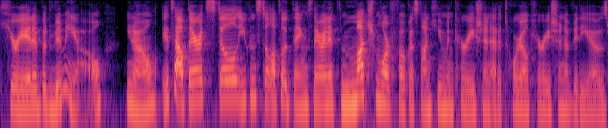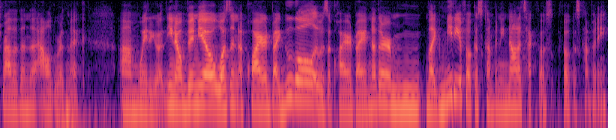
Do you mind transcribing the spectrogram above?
curated, but Vimeo, you know, it's out there. It's still you can still upload things there, and it's much more focused on human curation, editorial curation of videos rather than the algorithmic um, way to go. You know, Vimeo wasn't acquired by Google; it was acquired by another like media focused company, not a tech fo- focused company.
